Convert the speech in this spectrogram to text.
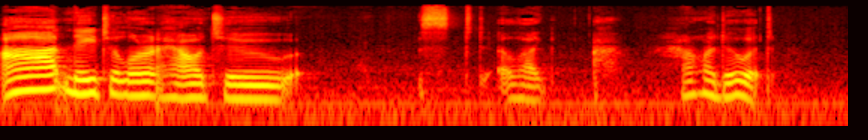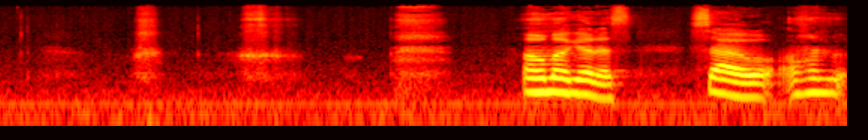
I need to learn how to st- like how do I do it? oh my goodness. So on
